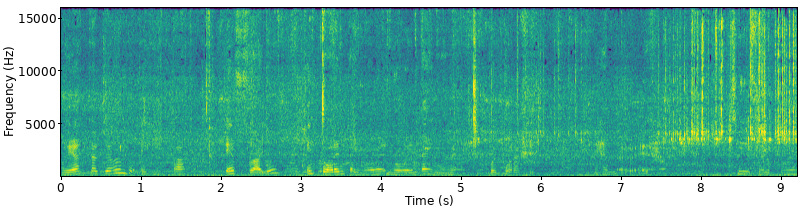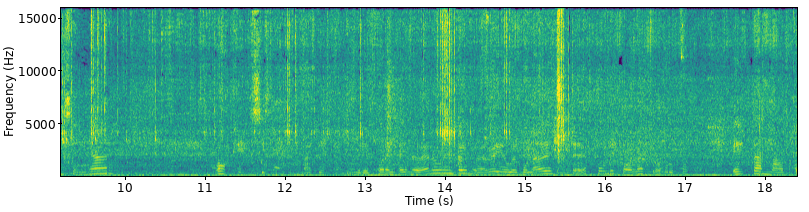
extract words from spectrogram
voy a estar llevando es esta Air Fryer en 49.99, voy por aquí, déjenme ver si se lo puedo enseñar. Ok, sí, aquí está, miren, 49.99 y alguna de ustedes publicó en nuestro grupo esta marca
